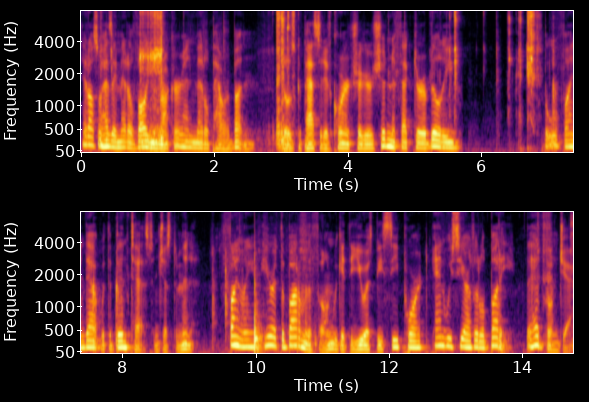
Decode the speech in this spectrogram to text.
It also has a metal volume rocker and metal power button. Those capacitive corner triggers shouldn't affect durability, but we'll find out with the bend test in just a minute. Finally, here at the bottom of the phone, we get the USB-C port, and we see our little buddy, the headphone jack.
